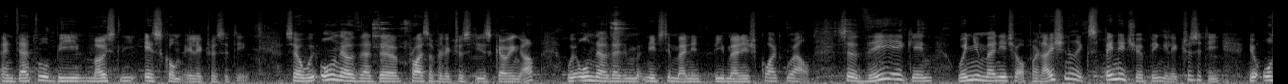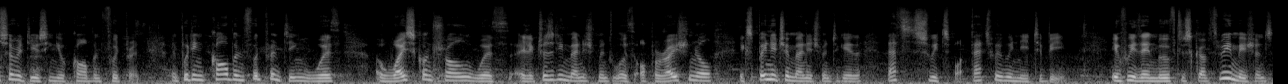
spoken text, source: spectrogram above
and that will be mostly Eskom electricity. So we all know that the price of electricity is going up. We all know that it needs to manage, be managed quite well. So there again, when you manage your operational expenditure being electricity, you're also reducing your carbon footprint. And putting carbon footprinting with waste control, with electricity management, with operational expenditure management together, that's the sweet spot. That's where we need to be. If we then move to scope 3 emissions,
